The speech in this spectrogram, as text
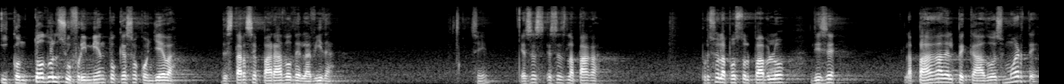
y con todo el sufrimiento que eso conlleva de estar separado de la vida. ¿Sí? Esa es, la paga. Por eso el apóstol Pablo dice, la paga del pecado es muerte,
